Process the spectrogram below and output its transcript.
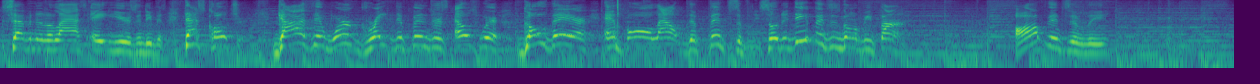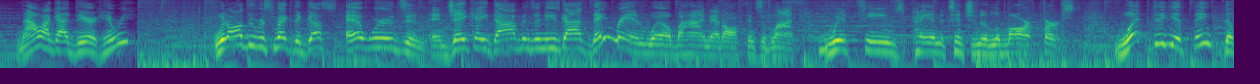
seven of the last eight years in defense. That's culture. Guys that weren't great defenders elsewhere go there and ball out defensively. So the defense is going to be fine. Offensively, now I got Derrick Henry. With all due respect to Gus Edwards and, and J.K. Dobbins and these guys, they ran well behind that offensive line with teams paying attention to Lamar first. What do you think the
